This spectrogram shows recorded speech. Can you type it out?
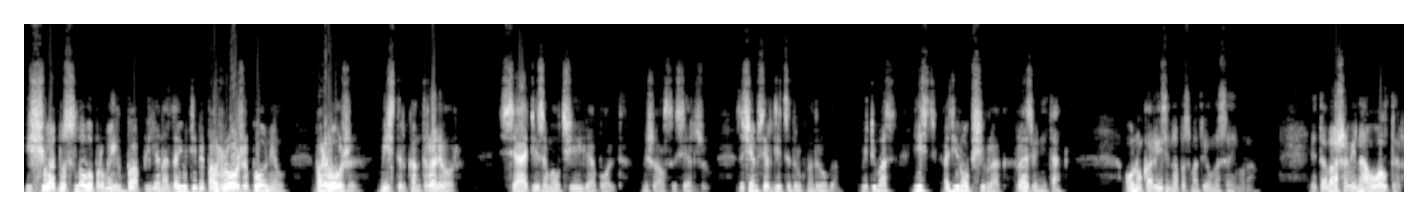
«Еще одно слово про моих баб, и я надаю тебе по роже, понял? По роже, мистер контролер!» «Сядь и замолчи, Леопольд!» — мешался Серджио. «Зачем сердиться друг на друга? Ведь у вас есть один общий враг, разве не так?» Он укоризненно посмотрел на Сеймура. Это ваша вина, Уолтер.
